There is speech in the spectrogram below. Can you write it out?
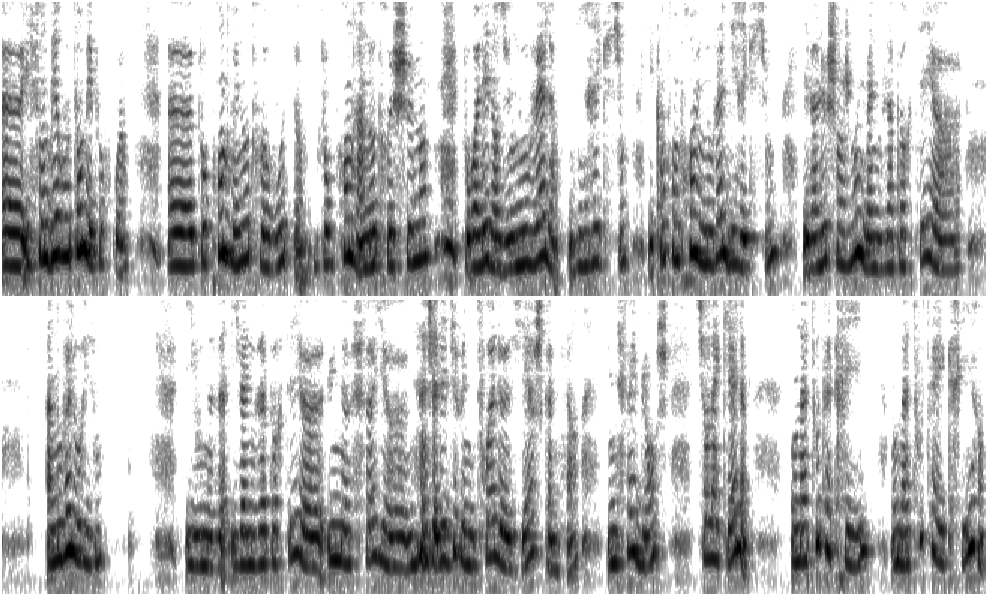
ils sont déroutants, mais pourquoi? Pour prendre une autre route, pour prendre un autre chemin, pour aller dans une nouvelle direction. Et quand on prend une nouvelle direction, et eh bien le changement, il va nous apporter euh, un nouvel horizon. Il, va nous apporter euh, une feuille, euh, j'allais dire une toile vierge comme ça, une feuille blanche sur laquelle on a tout à créer, on a tout à écrire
